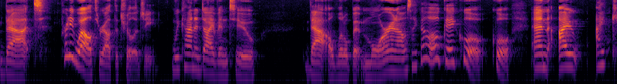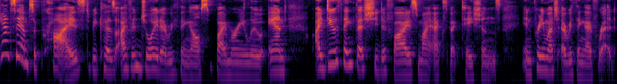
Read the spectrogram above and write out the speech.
that pretty well throughout the trilogy. We kind of dive into that a little bit more and I was like, "Oh, okay, cool. Cool." And I I can't say I'm surprised because I've enjoyed everything else by Marie Lu and I do think that she defies my expectations in pretty much everything I've read.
